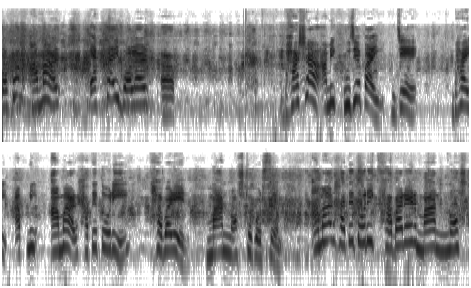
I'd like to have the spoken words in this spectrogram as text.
তখন আমার একটাই বলার ভাষা আমি খুঁজে পাই যে, ভাই, আপনি আমার হাতে তৈরি খাবারের মান নষ্ট করছেন। আমার হাতে তৈরি খাবারের মান নষ্ট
